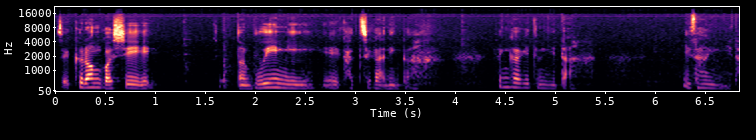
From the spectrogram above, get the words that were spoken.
이제 그런 것이 어떤 무의미의 가치가 아닌가 생각이 듭니다. 이상입니다.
